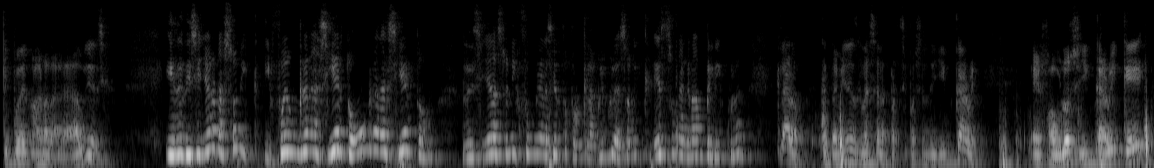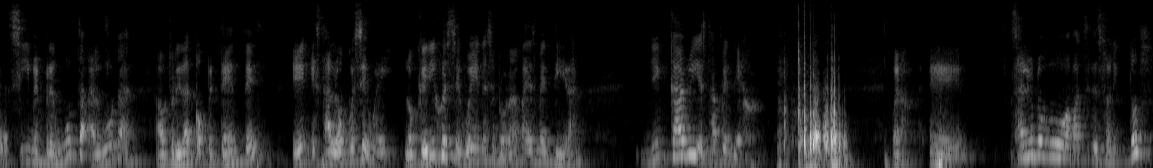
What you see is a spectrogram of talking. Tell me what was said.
que pueden no agradarle a la audiencia. Y rediseñaron a Sonic y fue un gran acierto, un gran acierto rediseñar a Sonic fue un gran acierto porque la película de Sonic es una gran película. Claro, que también es gracias a la participación de Jim Carrey. El fabuloso Jim Carrey que si me pregunta alguna autoridad competente, eh, está loco ese güey. Lo que dijo ese güey en ese programa es mentira. Jim Carrey está pendejo. Bueno, eh, sale un nuevo avance de Sonic 2,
